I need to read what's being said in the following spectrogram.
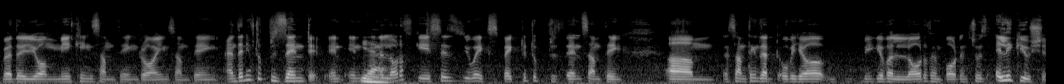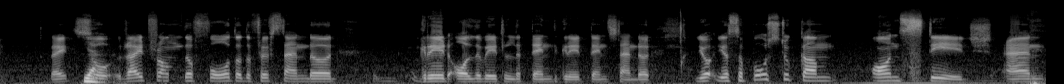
whether you're making something, drawing something, and then you have to present it. In in, yeah. in a lot of cases, you are expected to present something, um, something that over here we give a lot of importance to is elocution, right? Yeah. So right from the fourth or the fifth standard, grade all the way till the 10th grade 10th standard you're, you're supposed to come on stage and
